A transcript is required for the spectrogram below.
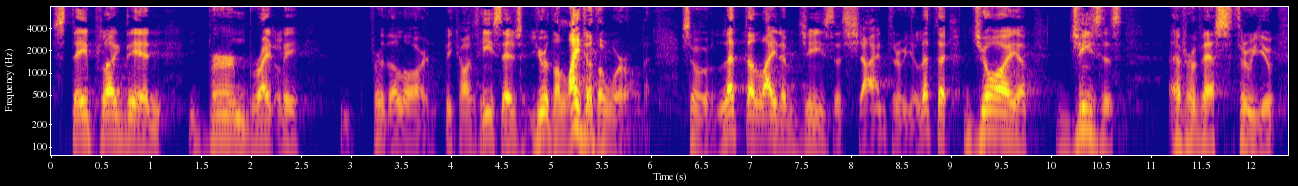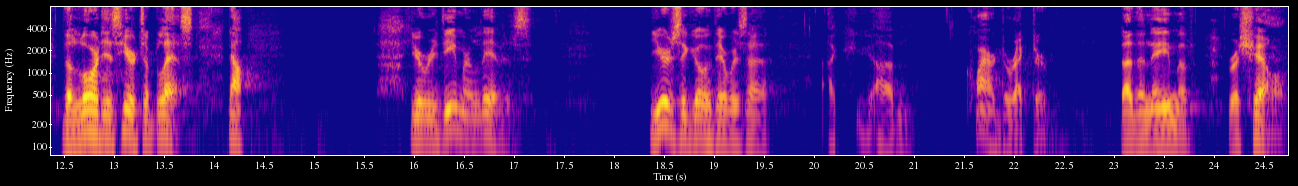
Stay plugged in, burn brightly for the Lord because He says, You're the light of the world. So let the light of Jesus shine through you. Let the joy of Jesus effervesce through you. The Lord is here to bless. Now, your Redeemer lives. Years ago, there was a, a um, choir director by the name of Rochelle.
